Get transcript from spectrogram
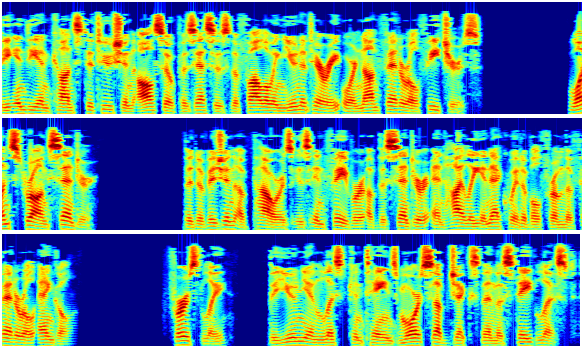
the Indian Constitution also possesses the following unitary or non-federal features. 1. Strong center. The division of powers is in favor of the center and highly inequitable from the federal angle. Firstly, the Union list contains more subjects than the state list.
